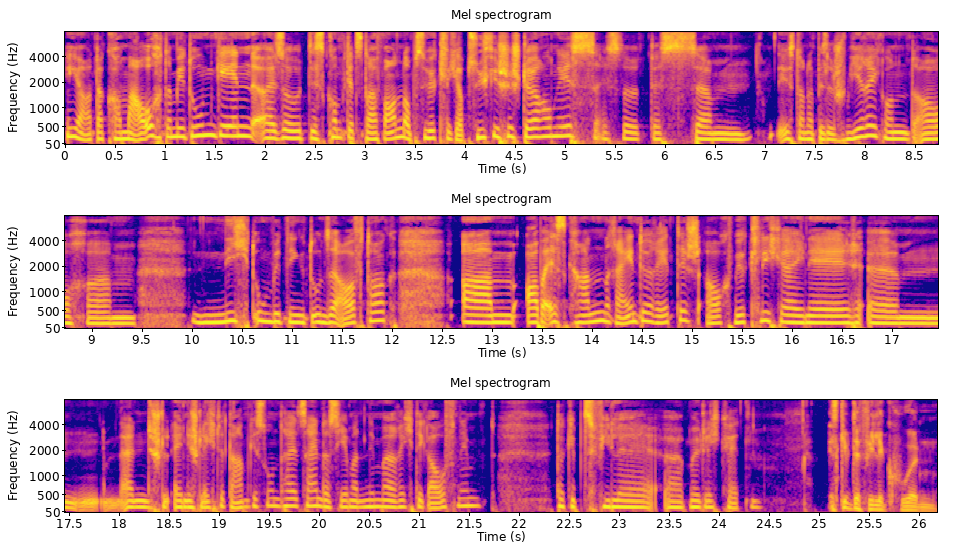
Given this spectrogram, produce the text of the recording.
Ja, da kann man auch damit umgehen. Also das kommt jetzt darauf an, ob es wirklich eine psychische Störung ist. Also das ähm, ist dann ein bisschen schwierig und auch ähm, nicht unbedingt unser Auftrag. Ähm, aber es kann rein theoretisch auch wirklich eine, ähm, eine, eine schlechte Darmgesundheit sein, dass jemand nicht mehr richtig aufnimmt. Da gibt es viele äh, Möglichkeiten. Es gibt ja viele Kuren,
